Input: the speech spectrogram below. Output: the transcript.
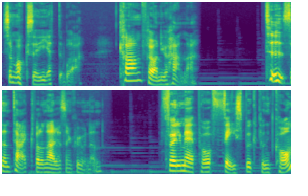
som också är jättebra. Kram från Johanna! Tusen tack för den här recensionen! Följ med på facebook.com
